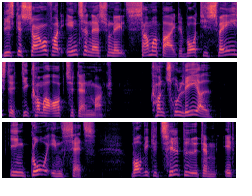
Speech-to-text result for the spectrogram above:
Vi skal sørge for et internationalt samarbejde, hvor de svageste de kommer op til Danmark. Kontrolleret i en god indsats, hvor vi kan tilbyde dem et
